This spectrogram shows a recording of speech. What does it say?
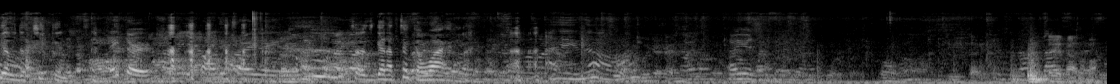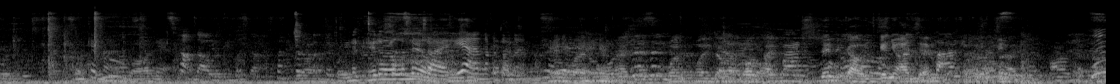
kill the chicken. Later. Probably try so it's gonna take a while. I know. Ayun. Sa'yo na, ba? Try. Yeah, nakita na. Baby cow, can you add them? What?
